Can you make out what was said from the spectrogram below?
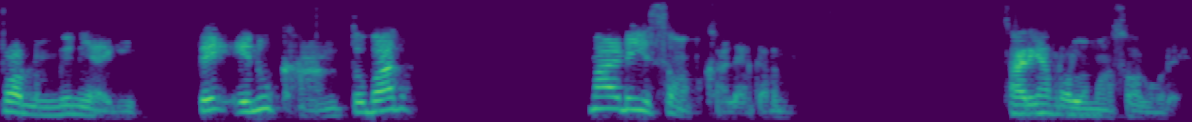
ਪ੍ਰੋਬਲਮ ਵੀ ਨਹੀਂ ਆਏਗੀ। ਤੇ ਇਹਨੂੰ ਖਾਣ ਤੋਂ ਬਾਅਦ ਮਾੜੀ ਸੌਂਫ ਖਾ ਲਿਆ ਕਰਨ। ਸਾਰੀਆਂ ਪ੍ਰੋਬਲਮਾਂ ਸੋਲਵ ਹੋ ਰਹੇ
